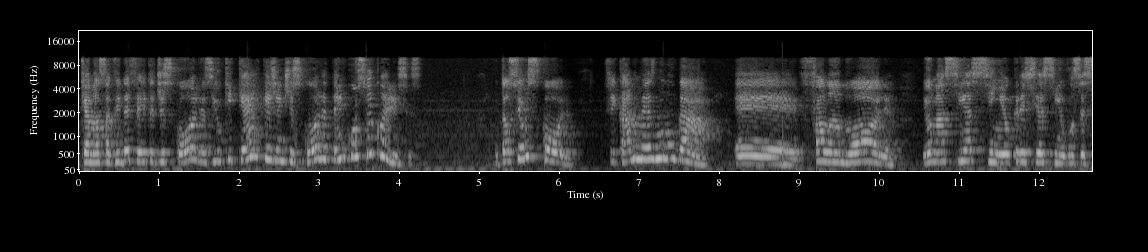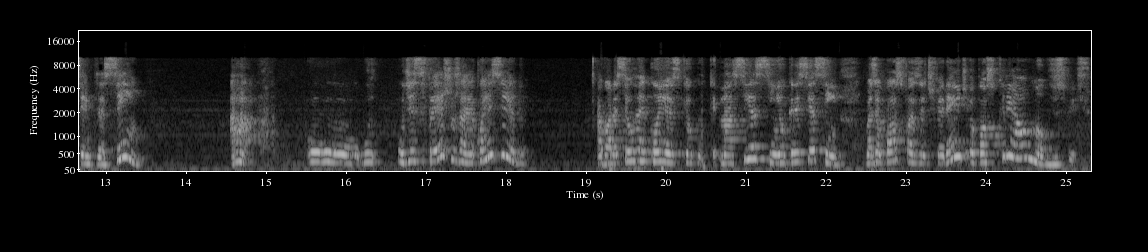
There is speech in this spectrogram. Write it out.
Que a nossa vida é feita de escolhas e o que quer que a gente escolha tem consequências. Então, se eu escolho ficar no mesmo lugar, é, falando, olha, eu nasci assim, eu cresci assim, eu vou ser sempre assim, ah, o, o, o desfecho já é conhecido. Agora, se eu reconheço que eu nasci assim, eu cresci assim, mas eu posso fazer diferente, eu posso criar um novo desfecho.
